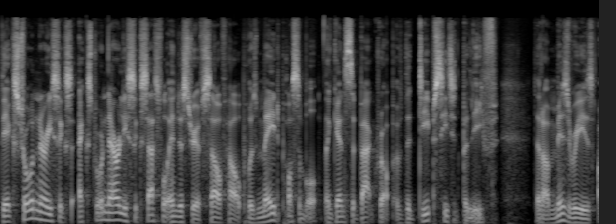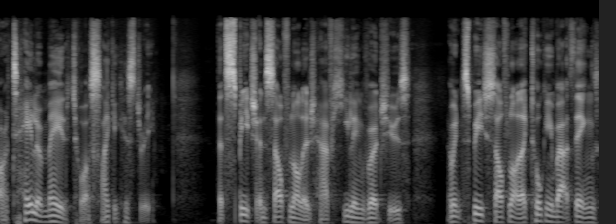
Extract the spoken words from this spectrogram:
The extraordinary, suc extraordinarily successful industry of self-help was made possible against the backdrop of the deep-seated belief that our miseries are tailor-made to our psychic history. that speech and self knowledge have healing virtues. I mean, speech, self knowledge, like talking about things,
